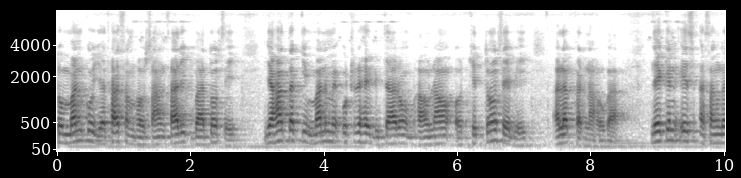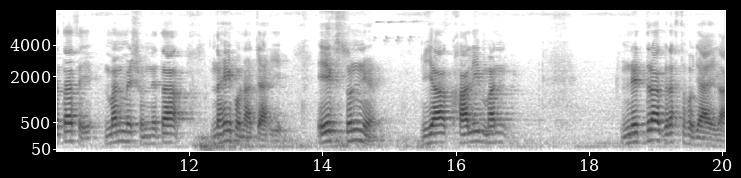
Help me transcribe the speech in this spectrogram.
तो मन को यथासंभव सांसारिक बातों से, यहाँ तक कि मन में उठ रहे विचारों, भावनाओं और चित्रों से भी अलग करना होगा। लेकिन इस असंगता से मन में शून्यता नहीं होना चाहिए। एक शून्य या खाली मन निद्राग्रस्त हो जाएगा।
